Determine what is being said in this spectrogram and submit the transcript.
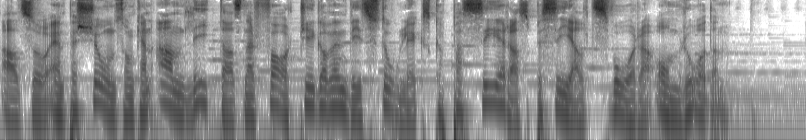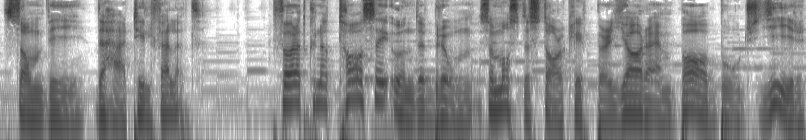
Alltså en person som kan anlitas när fartyg av en viss storlek ska passera speciellt svåra områden. Som vid det här tillfället. För att kunna ta sig under bron så måste Starclipper göra en babordsgir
